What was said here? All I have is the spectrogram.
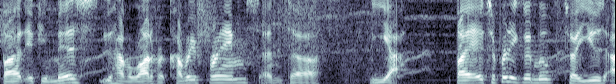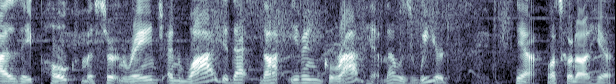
but if you miss, you have a lot of recovery frames, and uh, yeah. But it's a pretty good move to use as a poke from a certain range, and why did that not even grab him? That was weird. Yeah, what's going on here?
